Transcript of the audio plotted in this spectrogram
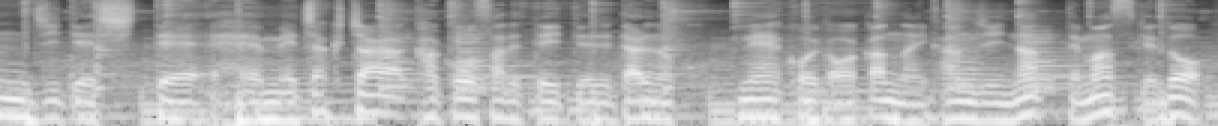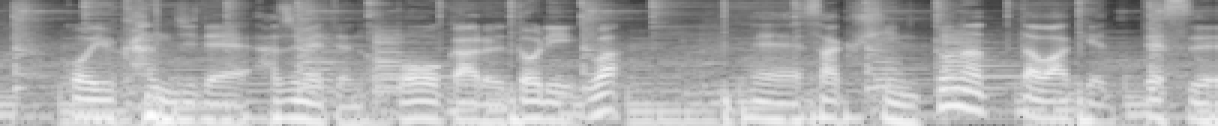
感じでして、えめちゃくちゃ加工されていて誰の、ね、声か分かんない感じになってますけどこういう感じで初めてのボーカル撮りは、えー作品となったわけです。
